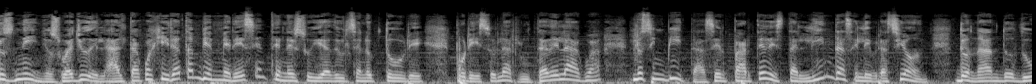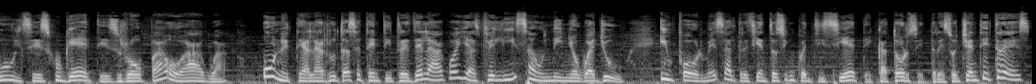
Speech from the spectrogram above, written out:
Los niños Guayú de la Alta Guajira también merecen tener su día dulce en octubre. Por eso la Ruta del Agua los invita a ser parte de esta linda celebración, donando dulces, juguetes, ropa o agua. Únete a la Ruta 73 del Agua y haz feliz a un niño guayú. Informes al 357-14-383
